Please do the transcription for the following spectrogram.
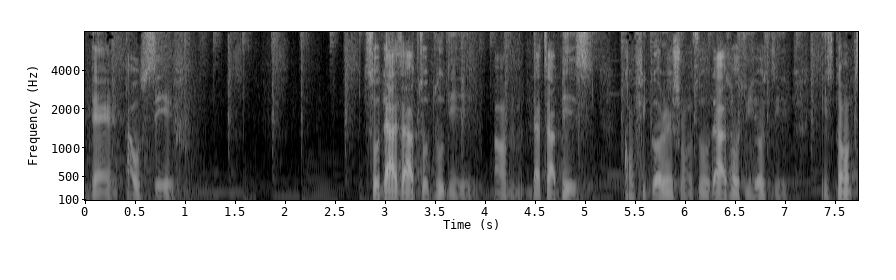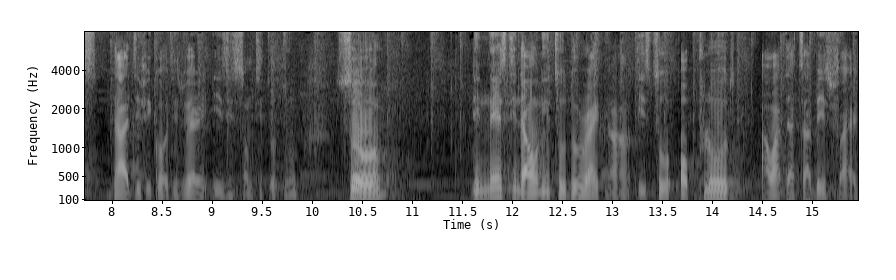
Then I'll save. So that's how to do the um, database configuration. So that's what we just did. It's not that difficult. It's very easy something to do. So the next thing that we need to do right now is to upload our database file.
